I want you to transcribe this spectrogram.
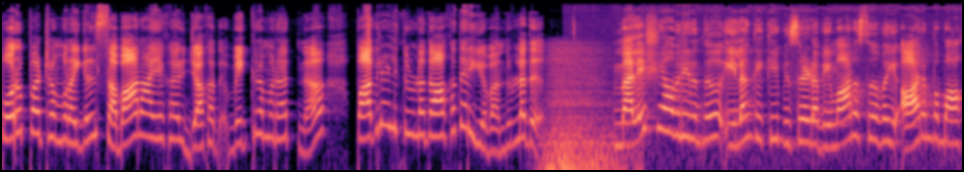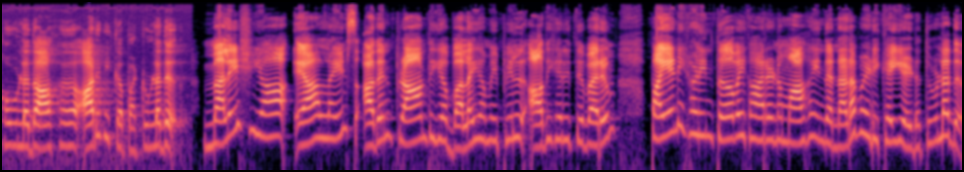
பொறுப்பற்ற முறையில் சபாநாயகர் ஜகத் விக்ரமரத்ன பதிலளித்துள்ளதாக தெரிய வந்துள்ளது மலேசியாவிலிருந்து இலங்கைக்கு விசேட விமான சேவை ஆரம்பமாக உள்ளதாக அறிவிக்கப்பட்டுள்ளது. மலேசியா ஏர்லைன்ஸ் அதன் பிராந்திய வலையமைப்பில் அதிகரித்து வரும் பயணிகளின் தேவை காரணமாக இந்த நடவடிக்கை எடுத்துள்ளது.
